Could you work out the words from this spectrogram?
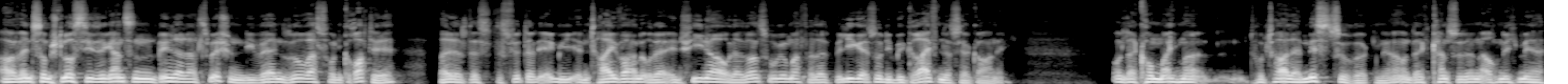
Aber wenn zum Schluss diese ganzen Bilder dazwischen, die werden sowas von Grotte, weil das, das wird dann irgendwie in Taiwan oder in China oder sonst wo gemacht, weil das billiger ist und die begreifen das ja gar nicht. Und da kommt manchmal totaler Mist zurück, ne? Und da kannst du dann auch nicht mehr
